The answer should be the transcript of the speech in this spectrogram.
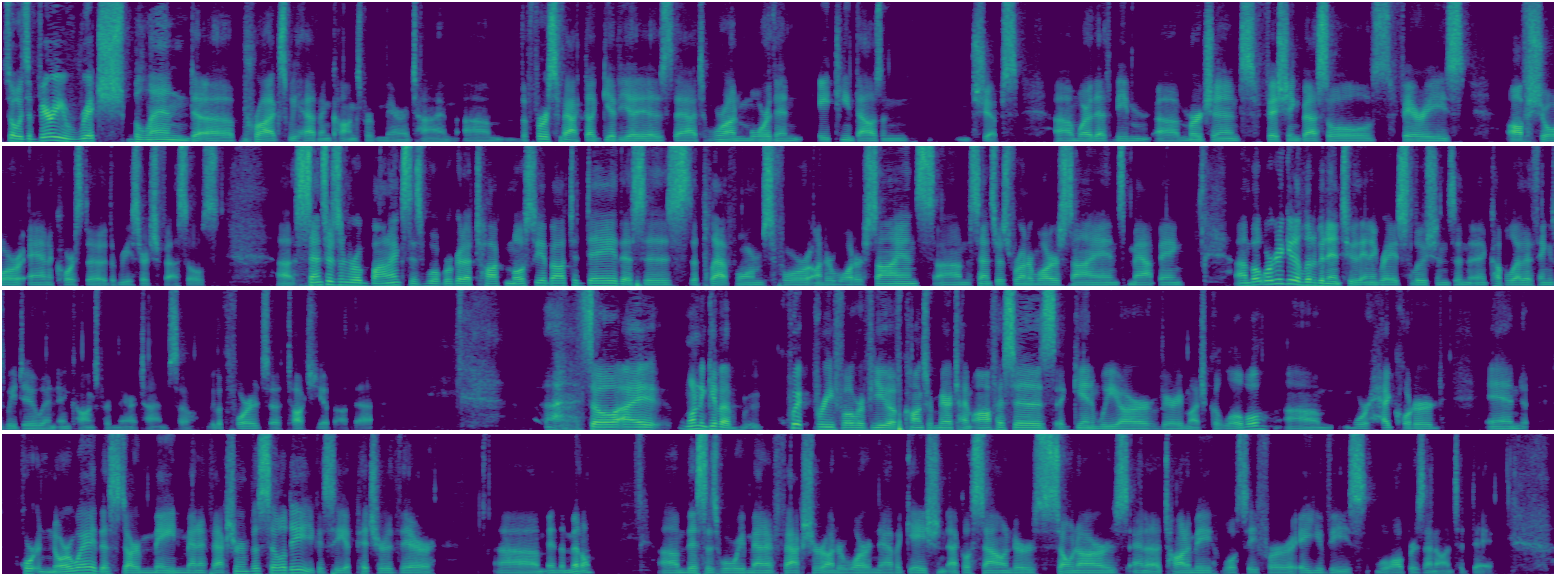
So it's a very rich blend of products we have in Kongsberg Maritime. Um, the first fact I'll give you is that we're on more than 18,000 ships, um, whether that be uh, fishing vessels, ferries, offshore, and of course the, the research vessels. Uh, sensors and robotics is what we're going to talk mostly about today. This is the platforms for underwater science, um, the sensors for underwater science, mapping. Um, but we're going to get a little bit into the integrated solutions and, and a couple other things we do in, in Kongsberg Maritime. So we look forward to talk to you about that. Uh, so I want to give a quick brief overview of Kongsberg Maritime offices. Again, we are very much global. Um, we're headquartered in Horten, Norway. This is our main manufacturing facility. You can see a picture there um, in the middle. Um, this is where we manufacture underwater navigation, echo sounders, sonars, and autonomy. We'll see for AUVs we'll all present on today.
